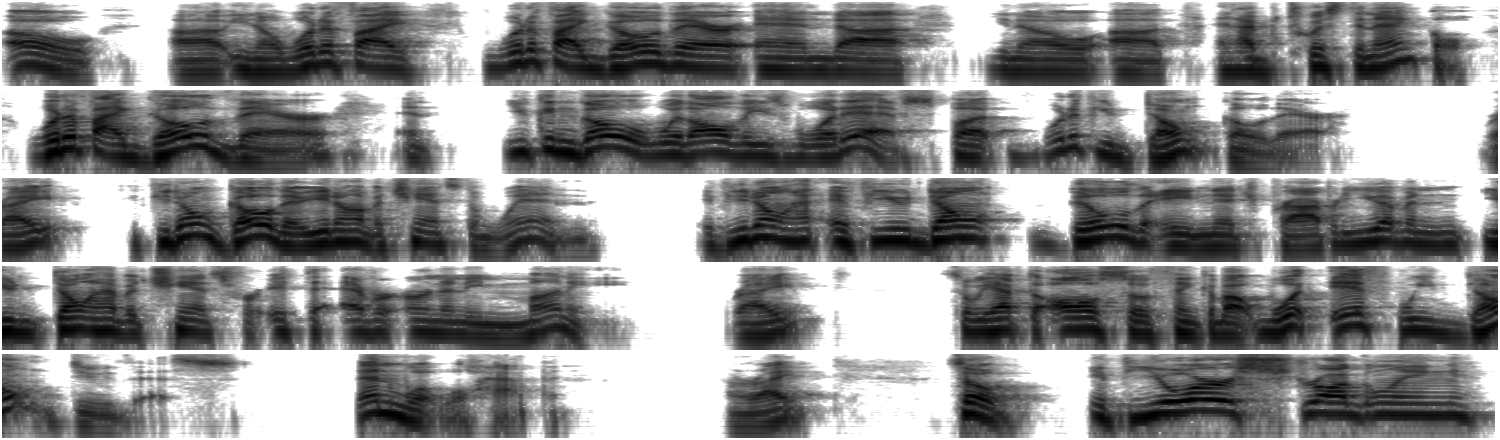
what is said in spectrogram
oh, uh, you know, what if I what if I go there and uh, you know uh, and I twist an ankle? What if I go there and you can go with all these what ifs, but what if you don't go there? Right? If you don't go there, you don't have a chance to win if you don't if you don't build a niche property you haven't you don't have a chance for it to ever earn any money right? So we have to also think about what if we don't do this then what will happen all right? So if you're struggling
